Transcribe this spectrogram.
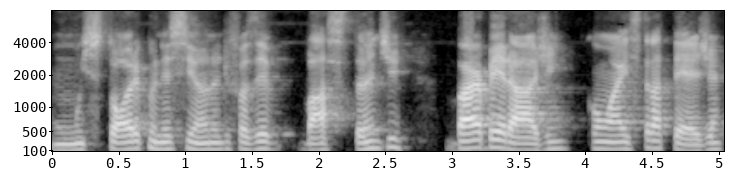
um histórico nesse ano de fazer bastante barberagem com a estratégia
